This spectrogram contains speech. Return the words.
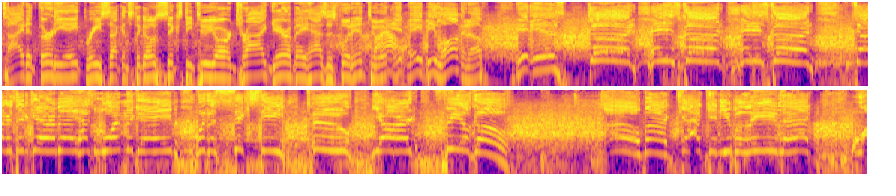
Tied at 38, three seconds to go, 62 yard try. Garibay has his foot into wow. it. It may be long enough. It is good. It is good. It is good. Jonathan Garibay has won the game with a 62 yard field goal. Oh my God, can you believe that?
